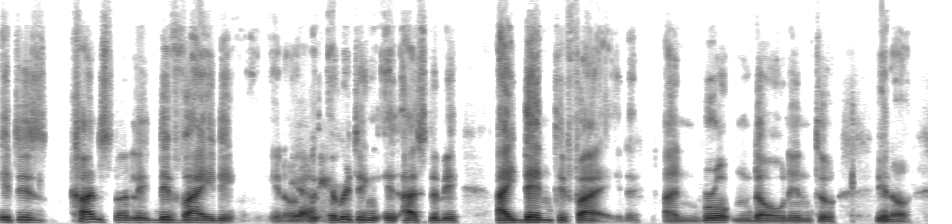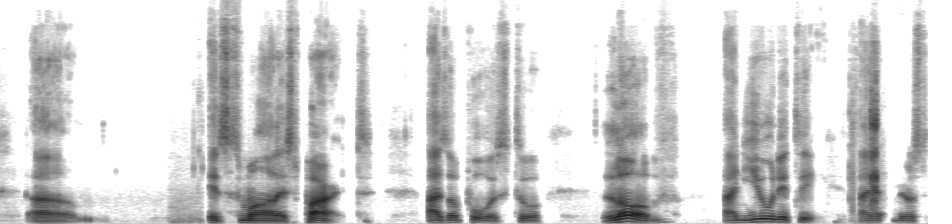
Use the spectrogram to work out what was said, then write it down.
it is constantly dividing you know. Yeah. everything it has to be identified and broken down into you know um its smallest part as opposed to love and unity and just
